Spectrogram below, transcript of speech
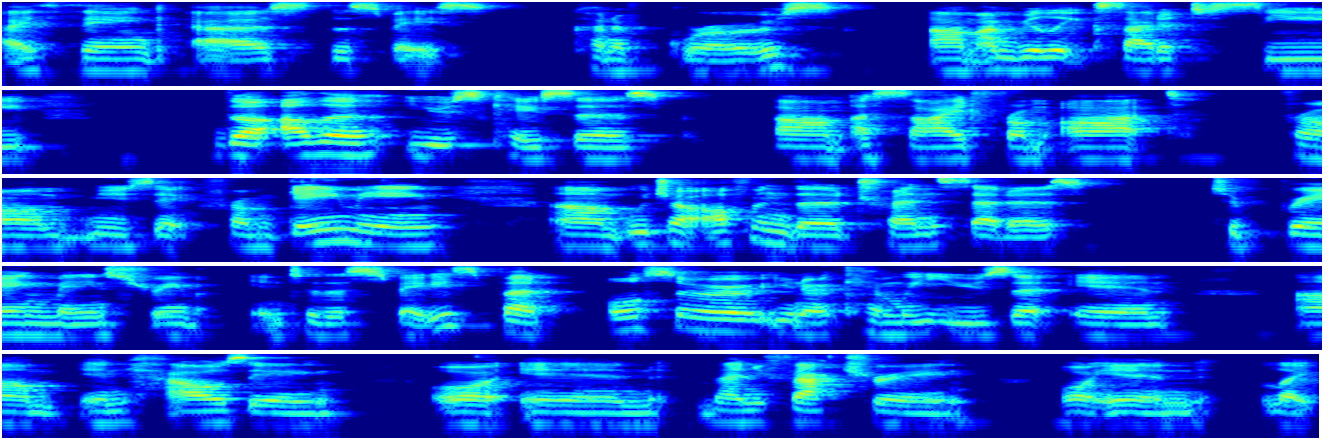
i think as the space kind of grows. Um, I'm really excited to see the other use cases um, aside from art, from music, from gaming, um, which are often the trendsetters to bring mainstream into the space. But also, you know, can we use it in um, in housing or in manufacturing or in like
